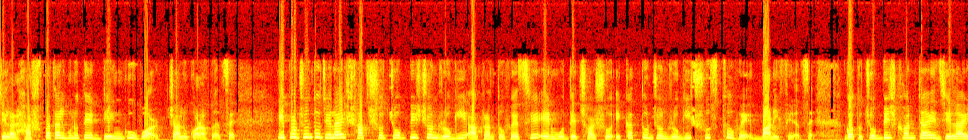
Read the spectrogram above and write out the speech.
জেলার হাসপাতালগুলোতে ডেঙ্গু ওয়ার্ড চালু করা হয়েছে। এ পর্যন্ত জেলায় সাতশো চব্বিশ জন রোগী আক্রান্ত হয়েছে। এর মধ্যে ছয়শো একাত্তর জন রোগী সুস্থ হয়ে বাড়ি ফিরেছে। গত চব্বিশ ঘন্টায় জেলায়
